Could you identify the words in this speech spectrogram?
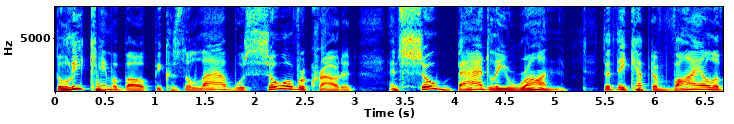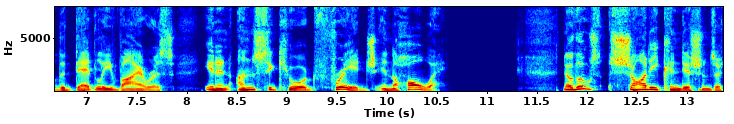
The leak came about because the lab was so overcrowded and so badly run that they kept a vial of the deadly virus in an unsecured fridge in the hallway. Now, those shoddy conditions are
